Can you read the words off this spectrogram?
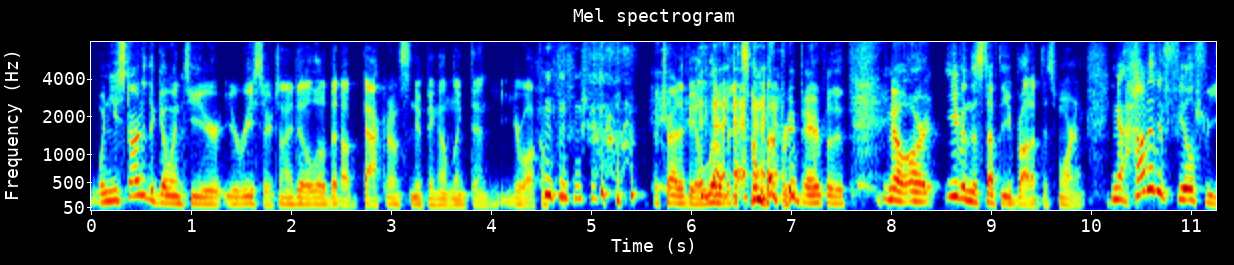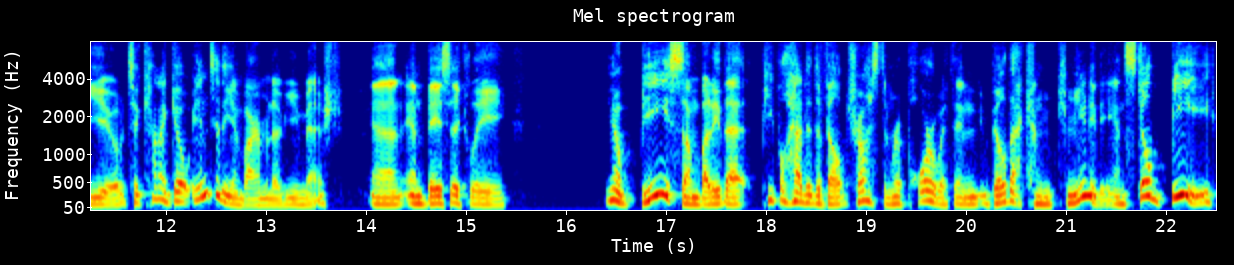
When you started to go into your your research, and I did a little bit of background snooping on LinkedIn. You're welcome. I try to be a little bit somewhat prepared for this, you know, or even the stuff that you brought up this morning. You know, how did it feel for you to kind of go into the environment of UMich and and basically, you know, be somebody that people had to develop trust and rapport with and build that com- community and still be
